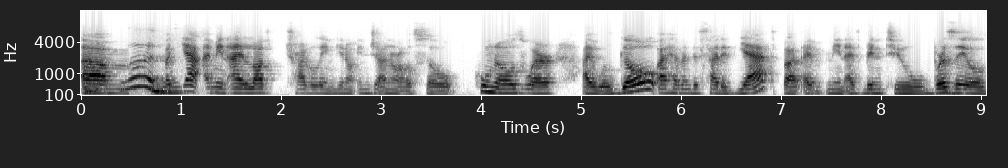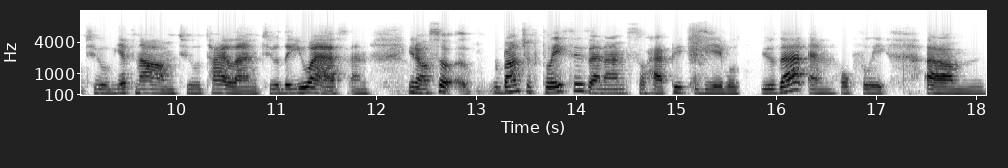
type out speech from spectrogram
Oh, um, oh, but yeah, I mean, I love traveling, you know, in general. So who knows where I will go? I haven't decided yet, but I mean, I've been to Brazil, to Vietnam, to Thailand, to the US, and you know, so a bunch of places, and I'm so happy to be able to do that, and hopefully, um,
